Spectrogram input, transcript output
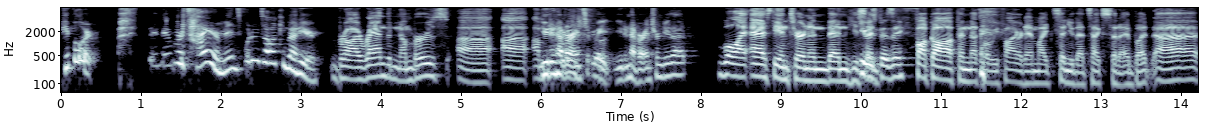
people are retirement. What are we talking about here, bro? I ran the numbers. Uh, uh you didn't have our intern. Sure. Wait, you didn't have our intern do that? Well, I asked the intern, and then he, he said, was busy. Fuck off, and that's why we fired him. I send you that text today, but uh,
